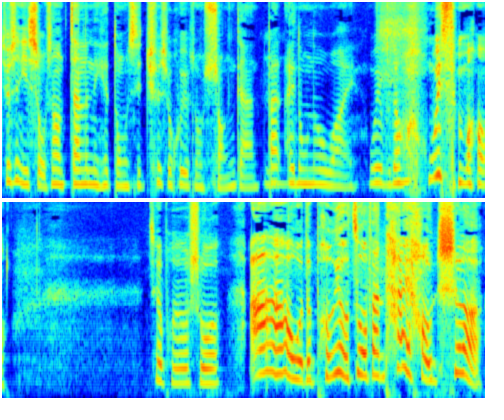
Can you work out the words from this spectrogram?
就是你手上沾了那些东西，确实会有种爽感，But I don't know why，我也不知道 为什么。这个朋友说啊，我的朋友做饭太好吃了，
